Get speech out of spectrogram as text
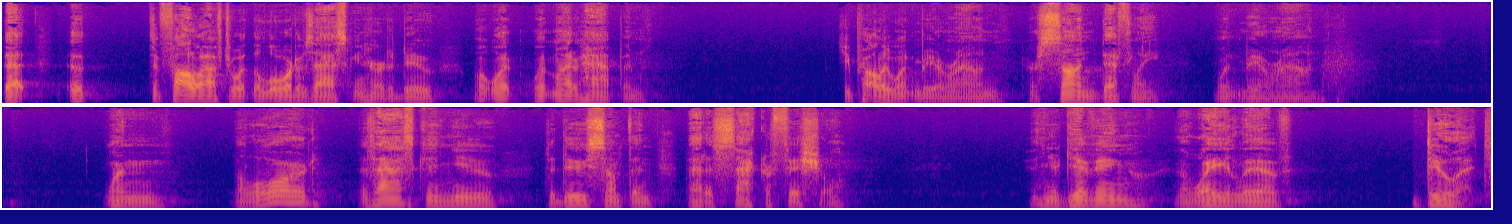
that uh, to follow after what the Lord was asking her to do, what, what, what might have happened? She probably wouldn't be around. Her son definitely wouldn't be around. When the Lord is asking you to do something that is sacrificial in your giving, in the way you live, do it.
